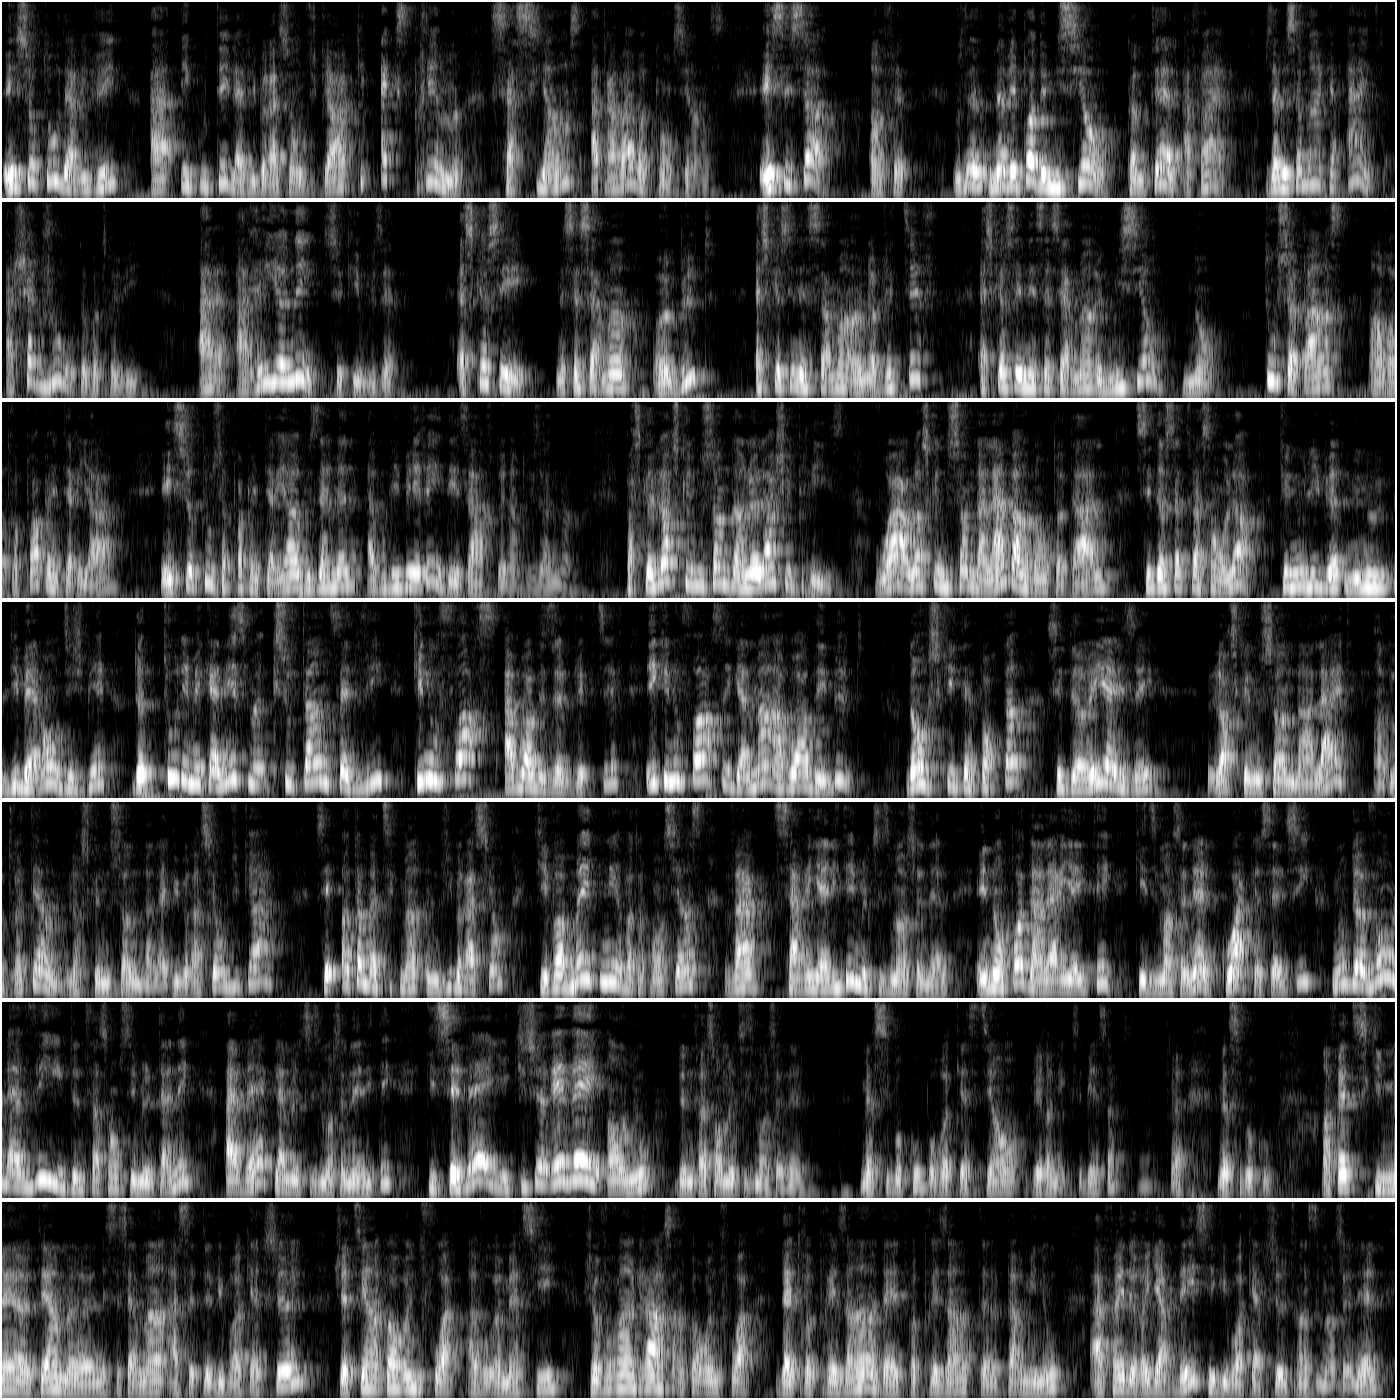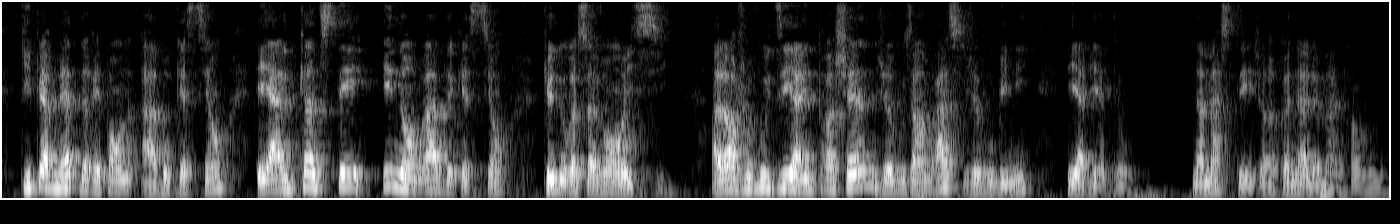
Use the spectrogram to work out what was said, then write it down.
et surtout d'arriver à écouter la vibration du cœur qui exprime sa science à travers votre conscience. Et c'est ça, en fait. Vous n'avez pas de mission comme telle à faire. Vous avez seulement qu'à être à chaque jour de votre vie, à, à rayonner ce qui vous êtes. Est-ce que c'est nécessairement un but? Est-ce que c'est nécessairement un objectif? Est-ce que c'est nécessairement une mission? Non. Tout se passe en votre propre intérieur et surtout ce propre intérieur vous amène à vous libérer des affres de l'emprisonnement. Parce que lorsque nous sommes dans le lâcher-prise, voire lorsque nous sommes dans l'abandon total, c'est de cette façon-là que nous, nous libérons, dis-je bien, de tous les mécanismes qui sous-tendent cette vie, qui nous forcent à avoir des objectifs et qui nous forcent également à avoir des buts. Donc, ce qui est important, c'est de réaliser, lorsque nous sommes dans l'être, en d'autres termes, lorsque nous sommes dans la vibration du cœur, c'est automatiquement une vibration qui va maintenir votre conscience vers sa réalité multidimensionnelle et non pas dans la réalité qui est dimensionnelle, quoique celle-ci, nous devons la vivre d'une façon simultanée avec la multidimensionnalité qui s'éveille et qui se réveille en nous d'une façon multidimensionnelle. Merci beaucoup pour votre question, Véronique. C'est bien ça? Oui. Merci beaucoup. En fait, ce qui met un terme euh, nécessairement à cette vibrocapsule, je tiens encore une fois à vous remercier. Je vous rends grâce encore une fois d'être présent, d'être présente euh, parmi nous afin de regarder ces vibrocapsules transdimensionnelles qui permettent de répondre à vos questions et à une quantité innombrable de questions que nous recevons ici. Alors je vous dis à une prochaine, je vous embrasse, je vous bénis et à bientôt. Namasté, je reconnais le maître en vous.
